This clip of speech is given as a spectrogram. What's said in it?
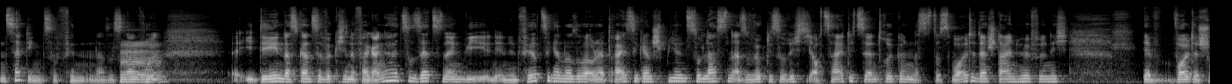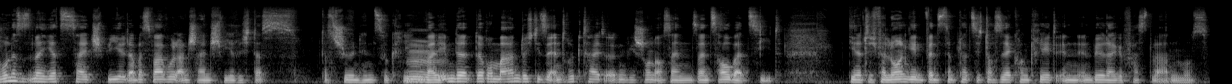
ein, Setting zu finden. Also es gab wohl äh, Ideen, das Ganze wirklich in der Vergangenheit zu setzen, irgendwie in, in den 40ern oder so oder 30ern spielen zu lassen, also wirklich so richtig auch zeitlich zu entrückeln. Das, das wollte der Steinhöfel nicht. Der wollte schon, dass es in der Jetztzeit spielt, aber es war wohl anscheinend schwierig, das, das schön hinzukriegen, weil eben der, der Roman durch diese Entrücktheit irgendwie schon auch seinen, seinen Zauber zieht. Die natürlich verloren gehen, wenn es dann plötzlich doch sehr konkret in, in Bilder gefasst werden muss.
